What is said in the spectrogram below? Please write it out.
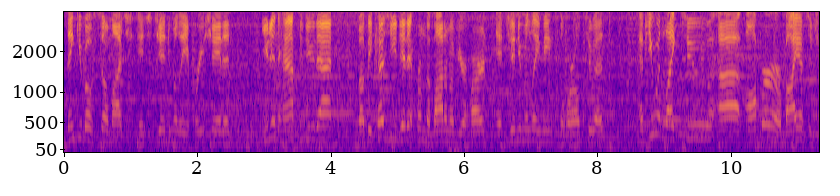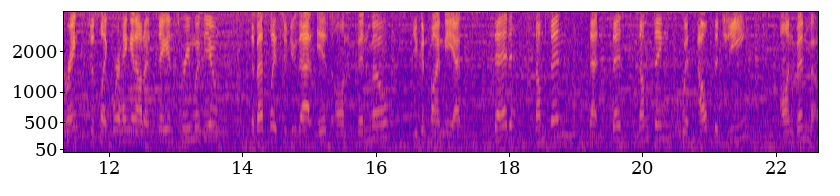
thank you both so much. It's genuinely appreciated. You didn't have to do that, but because you did it from the bottom of your heart, it genuinely means the world to us. If you would like to uh, offer or buy us a drink, just like we're hanging out at Stay and Scream with you, the best place to do that is on Venmo. You can find me at said something. That said something without the G on Venmo.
